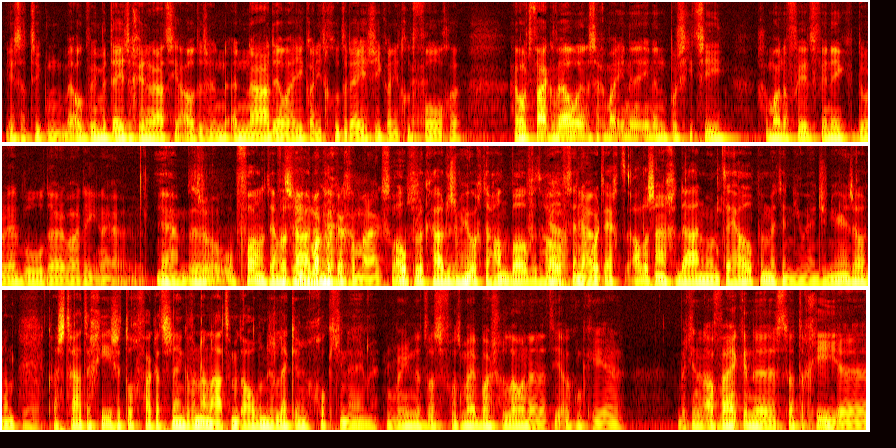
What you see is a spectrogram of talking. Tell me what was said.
Is natuurlijk ook weer met deze generatie auto's een, een nadeel. Hè. Je kan niet goed racen, je kan niet goed Nee. volgen. Hij wordt vaak wel in, zeg maar, in, een, in een positie gemanoeuvreerd, vind ik, door Red Bull. Daar waar hij, nou ja, Ja, dat is opvallend. Hè? wat Want ze niet makkelijker hem- gemaakt soms. Openlijk houden ze hem heel erg de hand boven het Ja, hoofd. en ja. er wordt echt alles aan gedaan om hem te helpen met een nieuwe engineer en zo. Dan, Ja. qua strategie is het toch vaak dat ze denken van... nou, laten we met Albon eens lekker een gokje nemen. Ik meen, dat was volgens mij Barcelona, dat hij ook een keer een beetje een afwijkende strategie eh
